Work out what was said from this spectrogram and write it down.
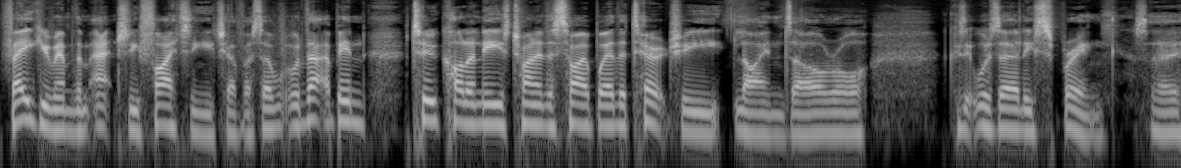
vaguely remember them actually fighting each other. So would that have been two colonies trying to decide where the territory lines are, or because it was early spring? So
